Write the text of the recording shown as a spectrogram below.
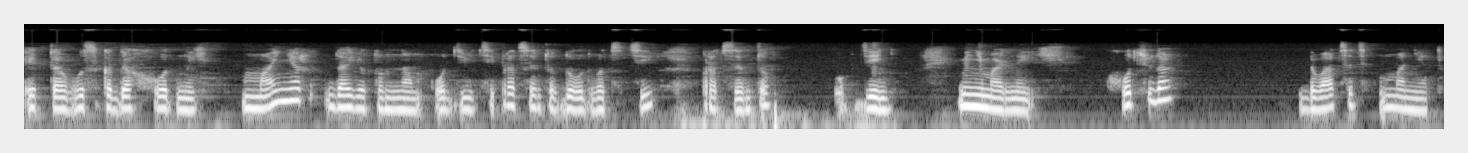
Это высокодоходный майнер. Дает он нам от 9% до 20% в день. Минимальный вход сюда 20 монет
